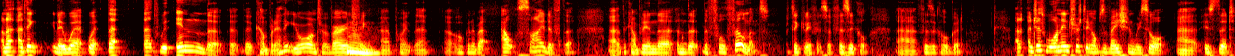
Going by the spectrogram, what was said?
And I, I think you know where, where that that's within the, the, the company. I think you're onto a very interesting uh, point there, uh, talking about outside of the uh, the company and the and the, the fulfillment, particularly if it's a physical uh, physical good. And, and just one interesting observation we saw uh, is that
